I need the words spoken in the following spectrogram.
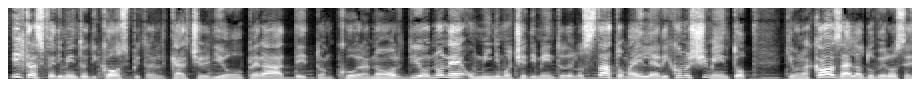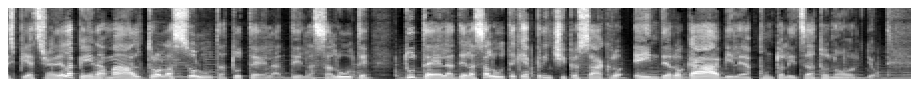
Il trasferimento di Cospito nel carcere di Opera, ha detto ancora Nordio, non è un minimo cedimento dello Stato, ma il riconoscimento che una cosa è la doverosa espiazione della pena, ma altro l'assoluta tutela della salute. Tutela della salute che è principio sacro e inderogabile, ha puntualizzato Nordio.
